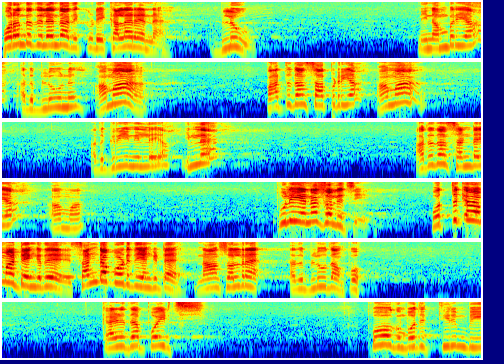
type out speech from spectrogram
பிறந்ததுலேருந்து அதுக்குடைய கலர் என்ன? ப்ளூ நீ நம்புறியா? அது ப்ளூன்னு ஆமாம் பார்த்து தான் சாப்பிட்றியா? ஆமாம் அது க்ரீன் இல்லையா? இல்லை. அதுதான் சண்டையா? ஆமாம் புலி என்ன சொல்லுச்சு? ஒத்துக்கவே மாட்டேங்குது. சண்டை போடுது என்கிட்ட. நான் சொல்கிறேன் அது ப்ளூ தான் போ. கழுத போயிடுச்சு. போகும்போது திரும்பி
